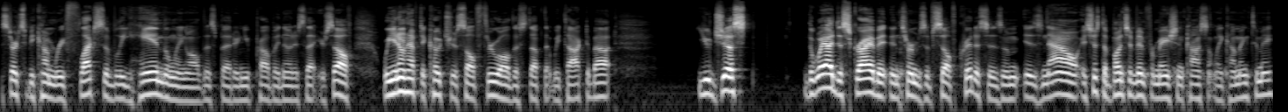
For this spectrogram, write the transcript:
starts to become reflexively handling all this better. And you've probably noticed that yourself, where you don't have to coach yourself through all this stuff that we talked about you just the way I describe it in terms of self criticism is now it's just a bunch of information constantly coming to me.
